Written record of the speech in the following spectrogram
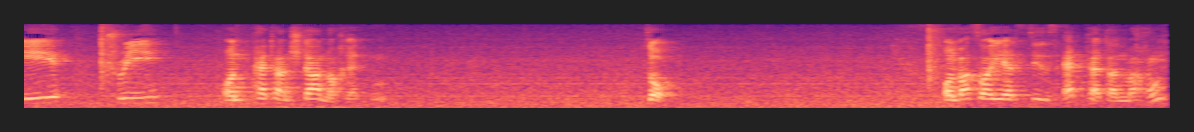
E, Tree und Pattern Stern noch retten. So. Und was soll jetzt dieses Add Pattern machen?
